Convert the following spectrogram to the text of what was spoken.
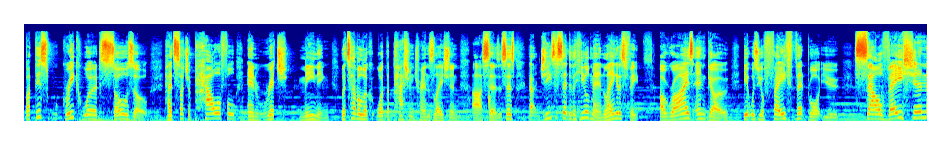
but this Greek word sozo had such a powerful and rich meaning. Let's have a look what the Passion Translation uh, says. It says, uh, Jesus said to the healed man laying at his feet, Arise and go. It was your faith that brought you salvation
